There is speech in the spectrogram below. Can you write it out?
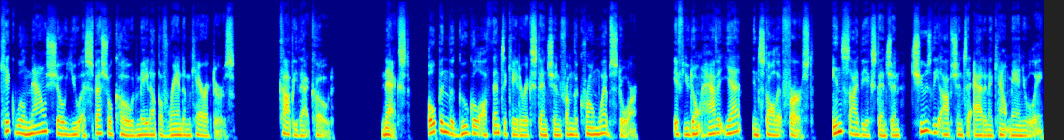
Kick will now show you a special code made up of random characters. Copy that code. Next, open the Google Authenticator extension from the Chrome Web Store. If you don't have it yet, install it first. Inside the extension, choose the option to add an account manually.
